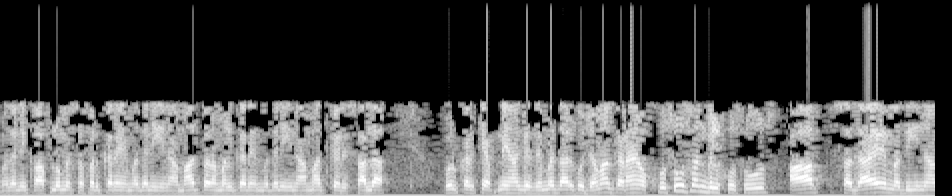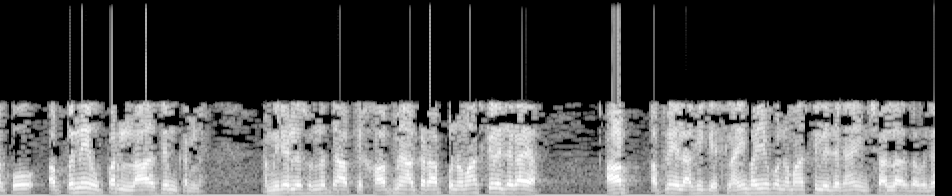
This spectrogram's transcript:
مدنی قافلوں میں سفر کریں، مدنی انعامات پر عمل کریں، مدنی انعامات کا رسالہ پر کر کے اپنے یہاں کے ذمہ دار کو جمع کرائیں اور خصوصاً بالخصوص آپ سدائے مدینہ کو اپنے اوپر لازم کر لیں۔ امیر علیہ سنت نے آپ کے خواب میں آ کر آپ کو نماز کے لیے جگایا۔ آپ اپنے علاقے کے اسلامی بھائیوں کو نماز کے لیے جگائیں ان شاء اللہ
